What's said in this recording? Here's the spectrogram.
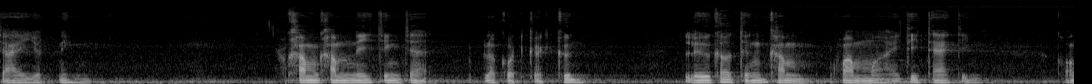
ใจหยุดนิ่งคำคำนี้จึงจะปรากฏเกิดขึ้น หรือเข้าถึงคำความหมายที่แท้จริง ของ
